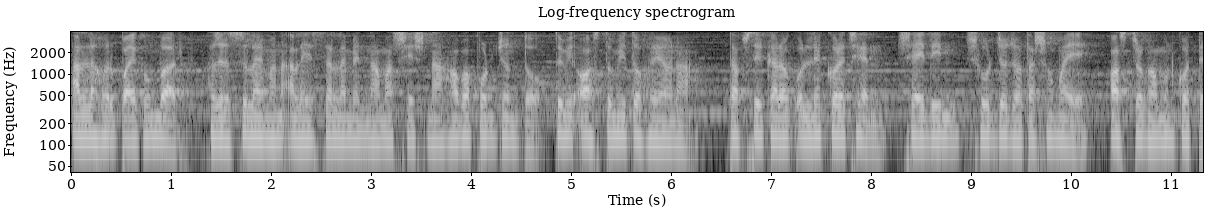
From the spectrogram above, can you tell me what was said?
আল্লাহর পয়গম্বর হজরত সুলাইমান আলহিসাল্লামের নামাজ শেষ না হওয়া পর্যন্ত তুমি অস্তমিত হয়েও না। তাফসির কারক উল্লেখ করেছেন, সেই দিন সূর্য যথাসময়ে অস্ত্র গমন করতে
